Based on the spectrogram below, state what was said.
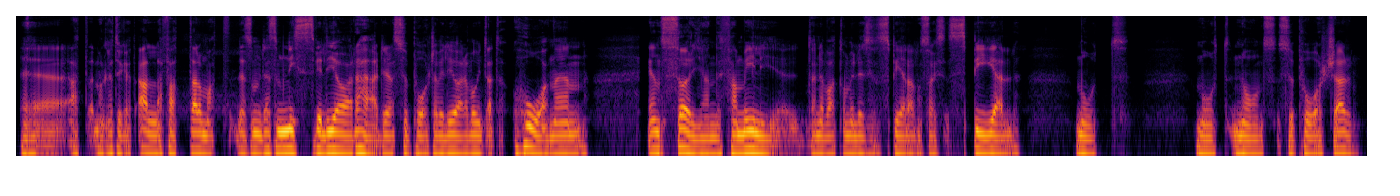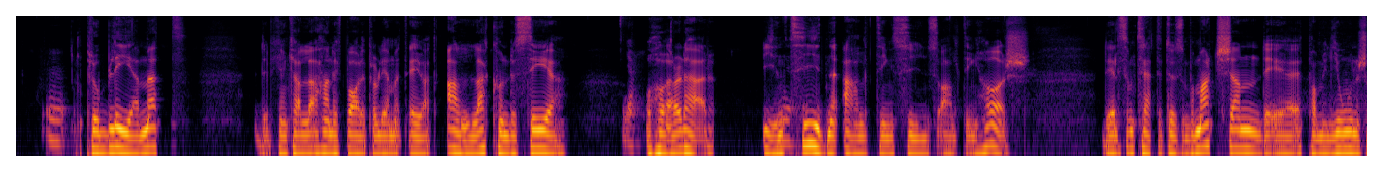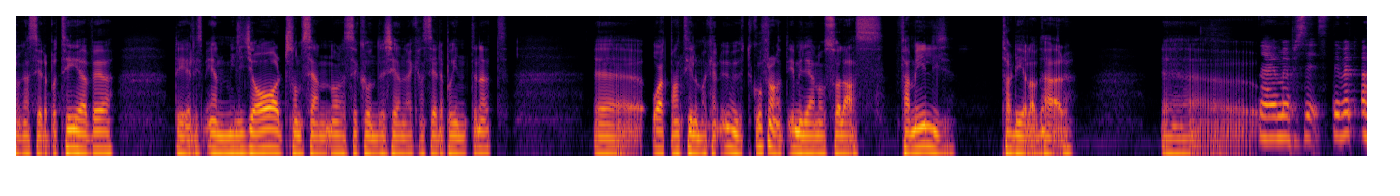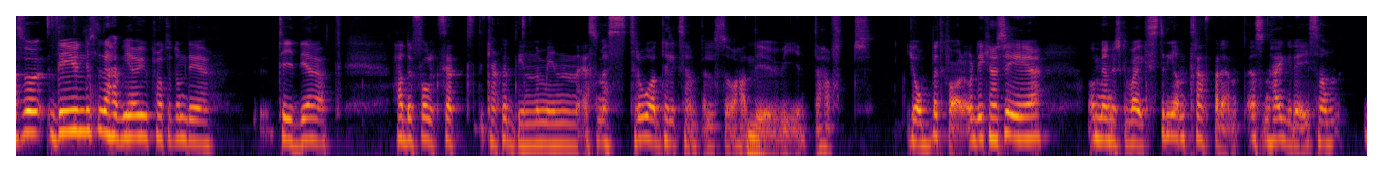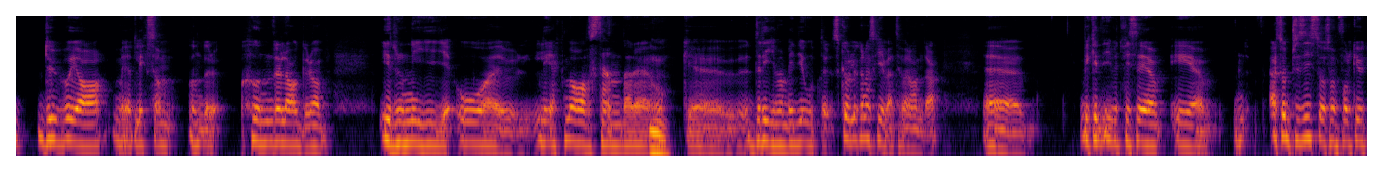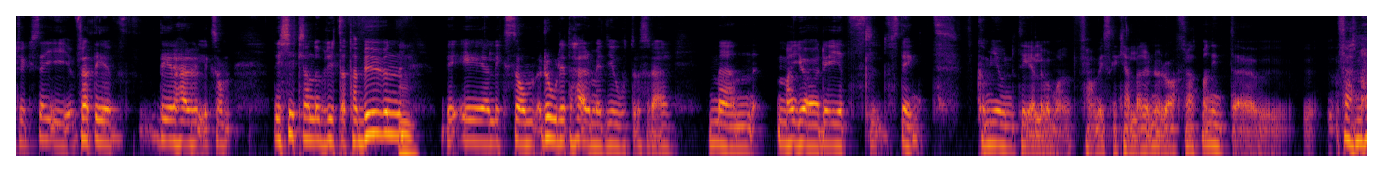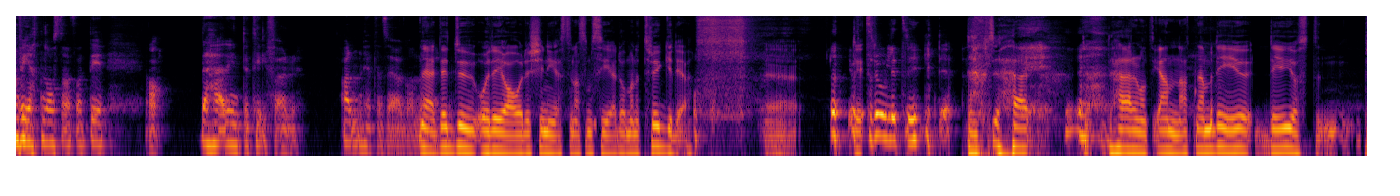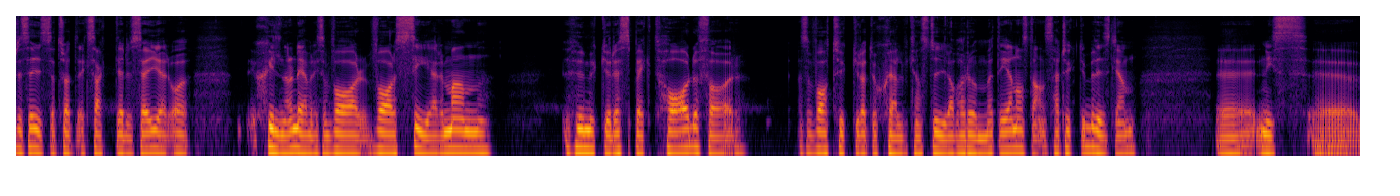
Eh, att man kan tycka att alla fattar om att det som, det som Niss ville göra här, deras supportrar ville göra var inte att håna en, en sörjande familj, utan det var att de ville spela någon slags spel mot, mot någons supportrar. Mm. Problemet, det vi kan kalla Hanif Bali-problemet, är ju att alla kunde se Ja. och höra det här i en det. tid när allting syns och allting hörs. Det är liksom 30 000 på matchen, det är ett par miljoner som kan se det på tv, det är liksom en miljard som sen några sekunder senare kan se det på internet. Eh, och att man till och med kan utgå från att Emiliano Solas familj tar del av det här. Eh, Nej men precis. Det är, väl, alltså, det är ju lite det här, vi har ju pratat om det tidigare att hade folk sett kanske din och min sms-tråd till exempel så hade Mm. ju vi inte haft jobbet kvar. Och det kanske är, om jag nu ska vara extremt transparent, en sån här grej som du och jag med liksom under hundra lager av ironi och lek med avsändare Mm. och eh, driva med idioter skulle kunna skriva till varandra. Eh, vilket givetvis är, är alltså precis så som folk uttrycker sig i, för att det är det, är det här liksom, det är kittlande att bryta tabun, Mm. det är liksom roligt att härma med idioter och sådär, men man gör det i ett stängt community eller vad man fan vi ska kalla det nu då, för att man inte, för att man vet någonstans att det, ja, det här är inte till för allmänhetens ögon. nej, det är du och det är jag och det är kineserna som ser det och man är trygg i det. Eh, Jag är otroligt trygg i det. det, här, det här är något annat. Nej men det är ju, det är ju just, precis, jag tror att det är exakt det du säger. Och skillnaden är väl liksom var, var ser man, hur mycket respekt har du för, alltså vad tycker du att du själv kan styra var rummet är någonstans? Här tyckte bevisligen eh, Niss eh,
